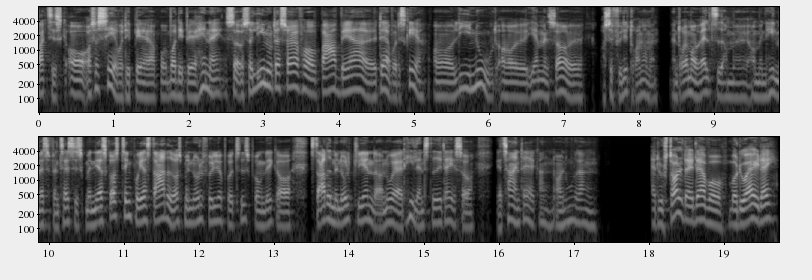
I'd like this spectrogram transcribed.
faktisk, og, og så ser jeg, hvor det bærer, hvor, hvor det bærer hen af. Så, så lige nu, der sørger jeg for at bare være øh, der, hvor det sker, og lige nu, og øh, jamen så, øh, og selvfølgelig drømmer man. Man drømmer jo altid om, øh, om en hel masse fantastisk, men jeg skal også tænke på, at jeg startede også med nul følgere på et tidspunkt, ikke? og startede med nul klienter, og nu er jeg et helt andet sted i dag, så jeg tager en dag ad gangen og en uge ad gangen. Er du stolt af der, hvor, hvor du er i dag?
